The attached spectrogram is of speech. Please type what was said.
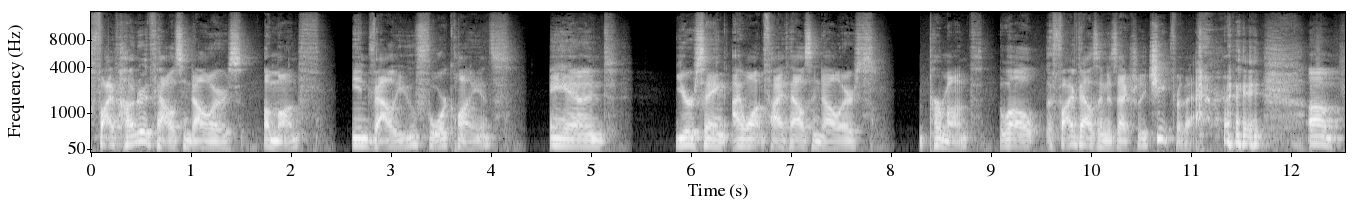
$500,000 a month in value for clients and you're saying, I want $5,000 per month, well, 5,000 is actually cheap for that, right? Um,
